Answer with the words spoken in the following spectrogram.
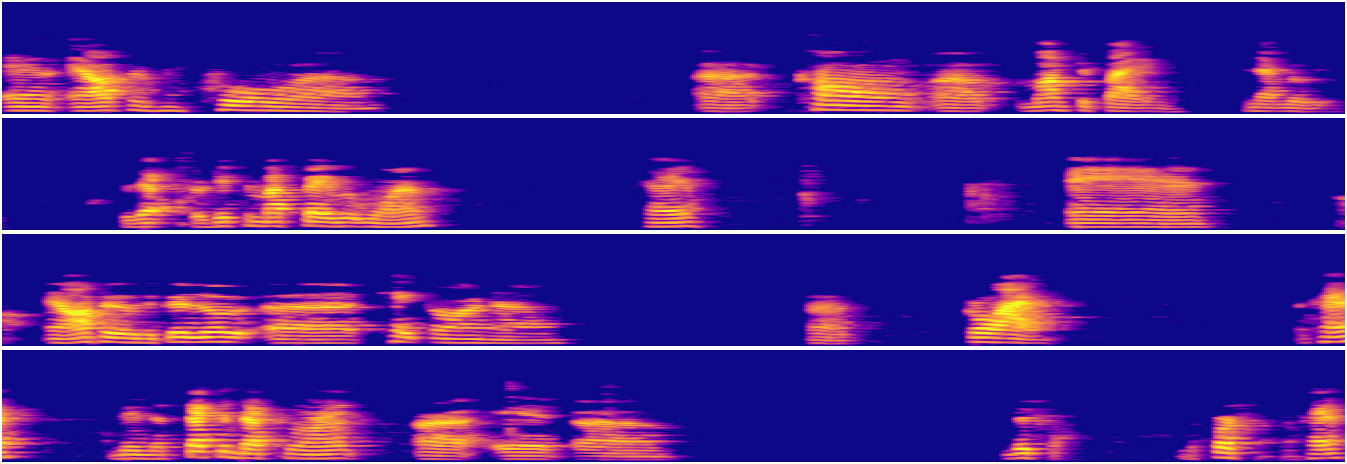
and, and also some cool um, uh, Kong uh, monster fighting in that movie. So that so this is my favorite one. Okay. And and also it was a good little uh, take on uh, uh, Go Island. Okay. And then the second best one uh, is uh, this one, the first one. Okay.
